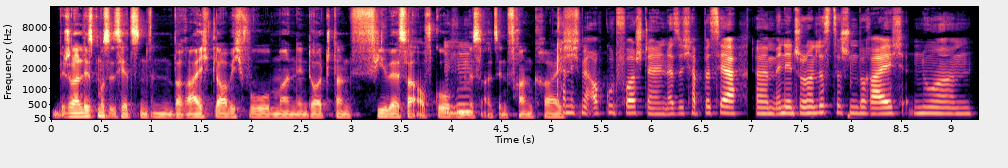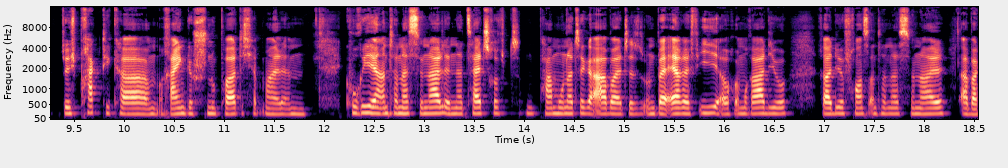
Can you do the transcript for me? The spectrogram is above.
Journalismus ist jetzt ein, Bereich, glaube ich, wo man in Deutschland viel besser aufgehoben Mhm. ist als in Frankreich. Kann ich mir auch gut vorstellen. Also ich habe bisher ähm, in den journalistischen Bereich nur ähm, durch Praktika ähm, reingeschnuppert. Ich habe mal im Courrier International in der Zeitschrift ein paar Monate gearbeitet und bei RFI auch im Radio, Radio France International. Aber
